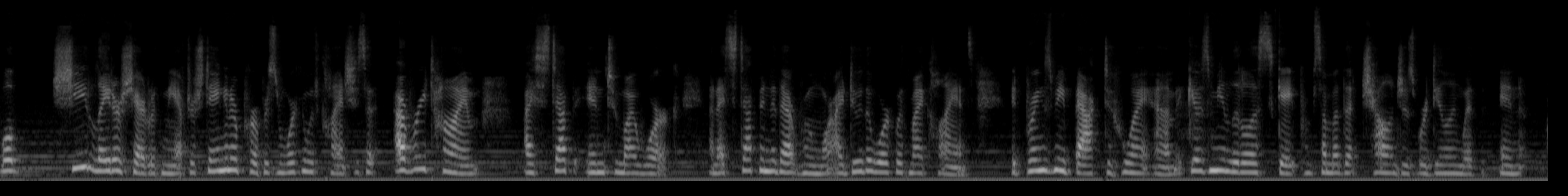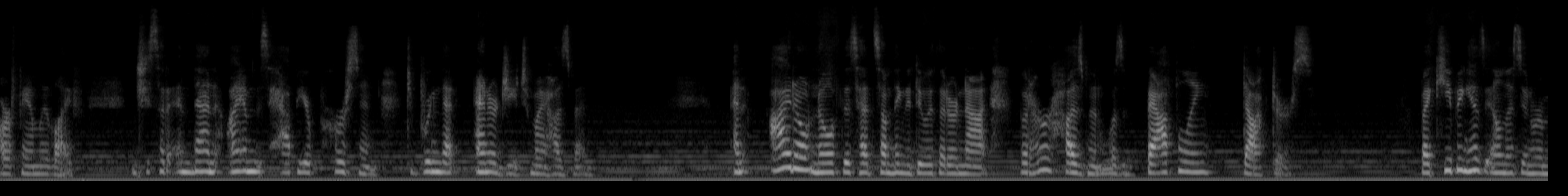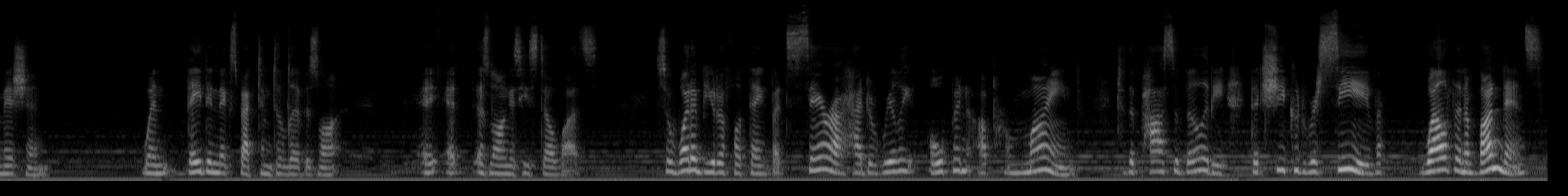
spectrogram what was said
Well, she later shared with me after staying in her purpose and working with clients, she said, every time I step into my work and I step into that room where I do the work with my clients, it brings me back to who I am. It gives me a little escape from some of the challenges we're dealing with in our family life. And she said, and then I am this happier person to bring that energy to my husband. And I don't know if this had something to do with it or not, but her husband was baffling doctors by keeping his illness in remission when they didn't expect him to live as long as long as he still was. So what a beautiful thing, but Sarah had to really open up her mind to the possibility that she could receive wealth and abundance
